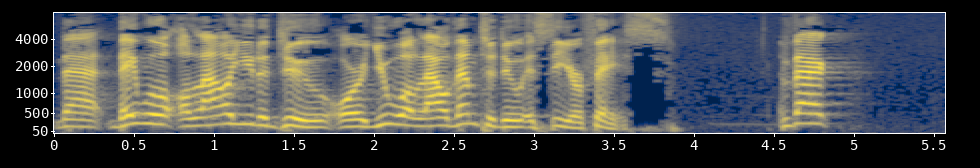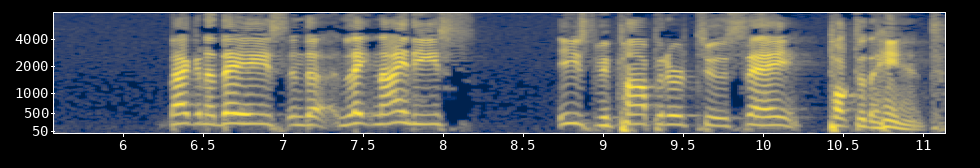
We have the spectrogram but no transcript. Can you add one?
that they will allow you to do, or you will allow them to do, is see your face. In fact, back in the days, in the late 90s, it used to be popular to say, talk to the hand.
